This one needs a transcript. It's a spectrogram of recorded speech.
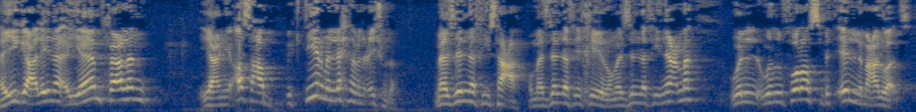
هيجي علينا أيام فعلا يعني أصعب بكتير من اللي إحنا بنعيشه ده. ما زلنا في سعة وما زلنا في خير وما زلنا في نعمة وال- والفرص بتقل مع الوقت.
